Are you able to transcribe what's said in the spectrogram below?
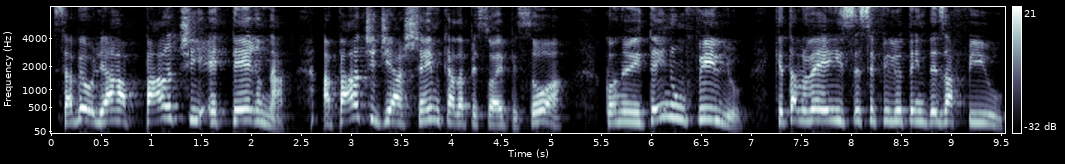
sabe olhar a parte eterna, a parte de Hashem, cada pessoa é pessoa, quando ele tem um filho, que talvez esse filho tem desafio,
